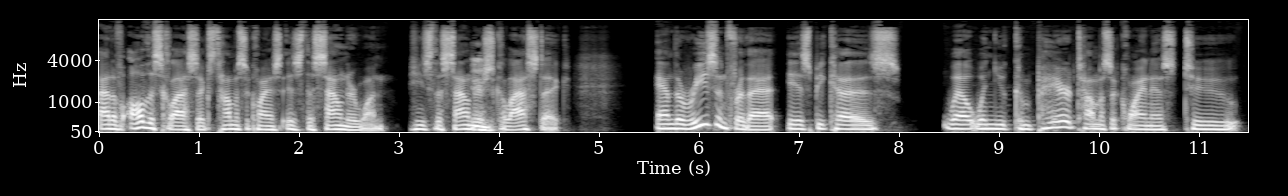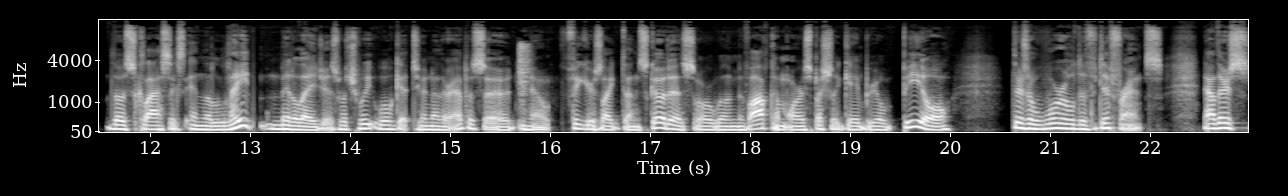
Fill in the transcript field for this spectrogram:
out of all the scholastics, Thomas Aquinas is the sounder one. He's the sounder mm. scholastic. And the reason for that is because, well, when you compare Thomas Aquinas to those scholastics in the late Middle Ages, which we will get to another episode, you know, figures like Duns Scotus or William of Ockham or especially Gabriel Biel, there's a world of difference. Now, there's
